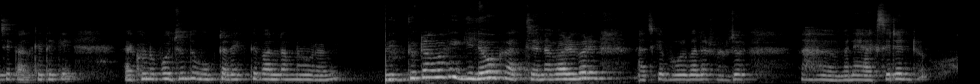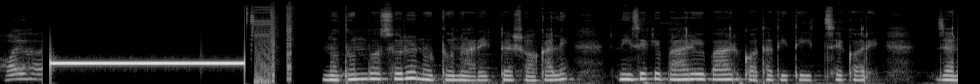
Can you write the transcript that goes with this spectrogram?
দিয়েছে কালকে থেকে। এখনও পর্যন্ত মুখটা দেখতে পারলাম না ওর আমি। মৃত্যুটা আমাকে গিলেও খাচ্ছে না। বারে বারে আজকে ভোরবেলা সূর্য মানে অ্যাক্সিডেন্ট হয় হয়। নতুন বছরে নতুন আরেকটা সকালে নিজেকে বারে বার কথা দিতে ইচ্ছে করে। যেন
